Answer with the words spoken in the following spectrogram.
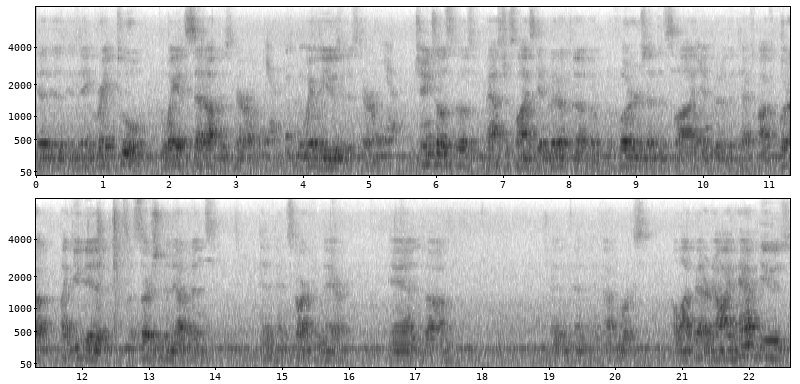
is, is a great tool. The way it's set up is terrible. Yeah. The way we use it is terrible. Yeah. Change those, those master slides, get rid of the, the the footers at the slide, get rid of the text box, put up, like you did, assertion and evidence, and, and start from there. And, um, and, and, and that works a lot better. Now, I have used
